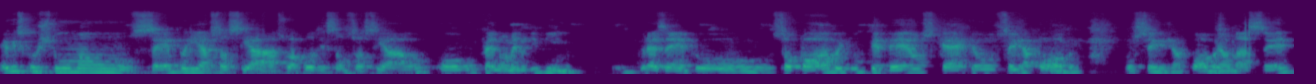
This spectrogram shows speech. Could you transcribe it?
eles costumam sempre associar a sua posição social com um fenômeno divino. Por exemplo, sou pobre porque Deus quer que eu seja pobre. Ou seja, pobre ao nascer,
